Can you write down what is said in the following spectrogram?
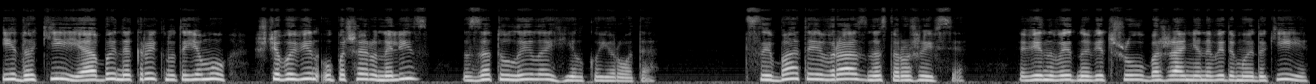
І до Кія, аби не крикнути йому, щоби він у печеру не ліз, затулила гілкою рота. Цибатий враз насторожився. Він, видно, відчув бажання невидимої докії,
